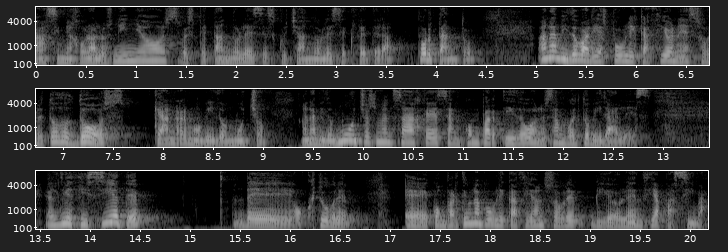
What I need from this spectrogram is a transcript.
así mejor a los niños, respetándoles, escuchándoles, etc. Por tanto, han habido varias publicaciones, sobre todo dos, que han removido mucho. Han habido muchos mensajes, se han compartido, bueno, se han vuelto virales. El 17 de octubre eh, compartí una publicación sobre violencia pasiva,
